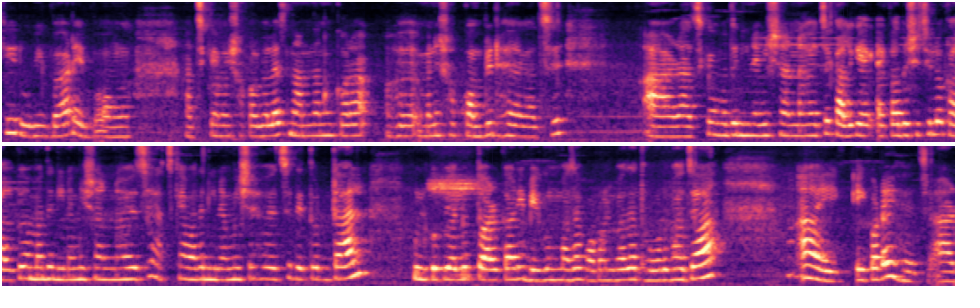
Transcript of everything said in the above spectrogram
আজকে রবিবার এবং আজকে আমি সকালবেলায় স্নান দান করা হয়ে মানে সব কমপ্লিট হয়ে গেছে। আর আজকে আমাদের নিরামিষ রান্না হয়েছে। কালকে একাদশী ছিল, কালকেও আমাদের নিরামিষ রান্না হয়েছে। আজকে আমাদের নিরামিষে হয়েছে তেঁতোর ডাল, ফুলকপি আলুর তরকারি, বেগুন ভাজা, পটল ভাজা, থোর ভাজা। এই এই কটাই হয়েছে। আর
